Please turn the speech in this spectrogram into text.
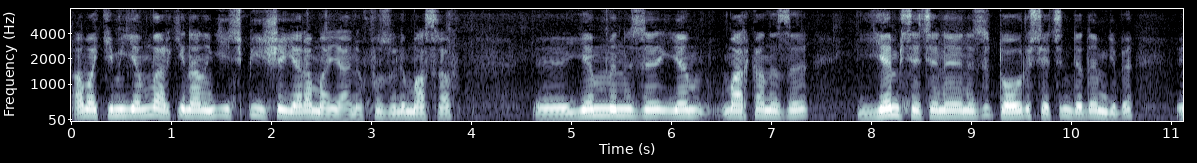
Ama kimi yem var ki inanın ki hiçbir işe yaramay yani. Fuzuli masraf. Ee, yeminizi, yem markanızı, yem seçeneğinizi doğru seçin. Dediğim gibi e,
